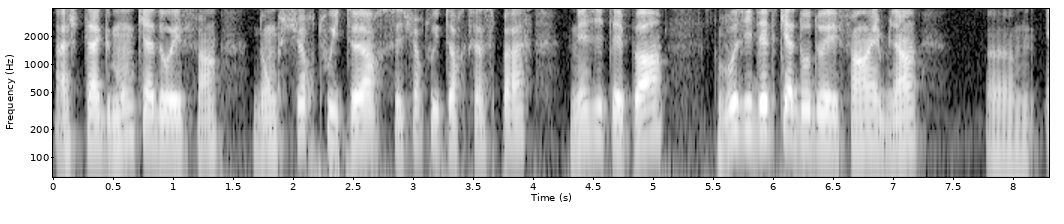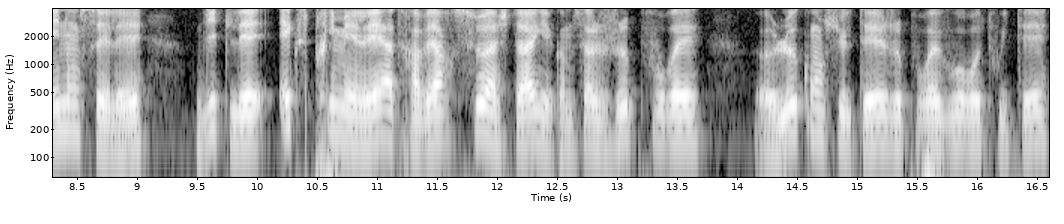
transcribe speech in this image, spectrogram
hashtag mon cadeau F1, donc sur Twitter, c'est sur Twitter que ça se passe, n'hésitez pas, vos idées de cadeaux de F1, eh bien, euh, énoncez-les, dites-les, exprimez-les à travers ce hashtag et comme ça je pourrai euh, le consulter, je pourrai vous retweeter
